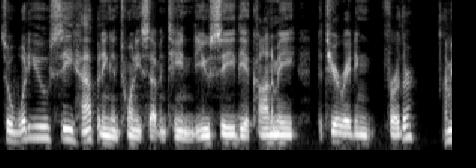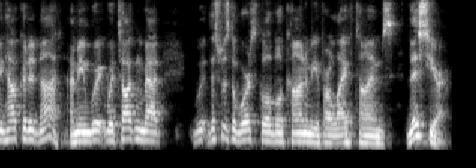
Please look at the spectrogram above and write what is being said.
So, what do you see happening in 2017? Do you see the economy deteriorating further? I mean, how could it not? I mean, we're, we're talking about this was the worst global economy of our lifetimes this year.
